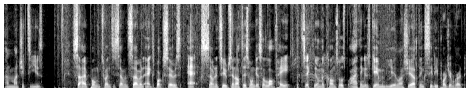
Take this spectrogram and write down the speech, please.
and magic to use. Cyberpunk 2077 Xbox Series X 72% off. This one gets a lot of hate, particularly on the consoles, but I think it was game of the year last year. I think CD Projekt Red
